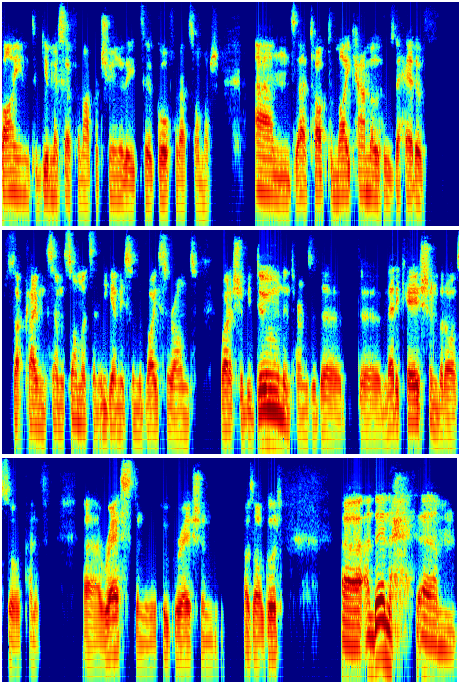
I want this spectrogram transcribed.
find to give myself an opportunity to go for that summit. And uh, talked to Mike Hamill, who's the head of climbing the seven summits, and he gave me some advice around what I should be doing in terms of the the medication, but also kind of uh, rest and recuperation was all good. Uh, and then um,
